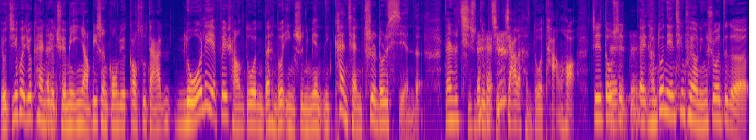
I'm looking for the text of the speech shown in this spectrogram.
有机会就看这个全民营养必胜攻略，告诉大家罗列非常多。你在很多饮食里面，你看起来你吃的都是咸的，但是其实对不起，加了很多糖哈。这些都是哎，很多年轻朋友，您说这个。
